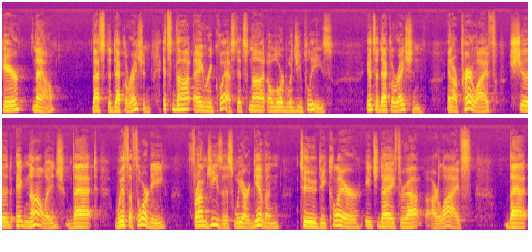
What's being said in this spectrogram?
Here, now. That's the declaration. It's not a request. It's not, oh Lord, would you please? It's a declaration. And our prayer life should acknowledge that with authority from Jesus, we are given to declare each day throughout our life that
